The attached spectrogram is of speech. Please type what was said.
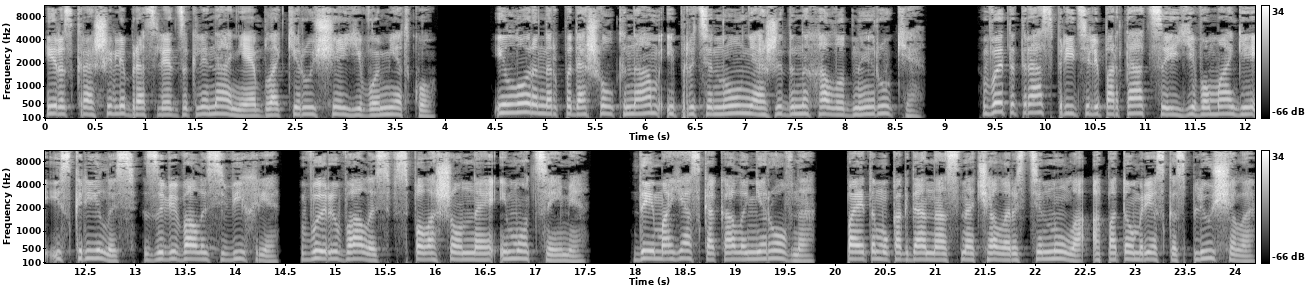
и раскрошили браслет заклинания, блокирующее его метку. И Лоренор подошел к нам и протянул неожиданно холодные руки. В этот раз при телепортации его магия искрилась, завивалась в вихре, вырывалась, всполошенная эмоциями. Да и моя скакала неровно, поэтому, когда нас сначала растянула, а потом резко сплющила,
